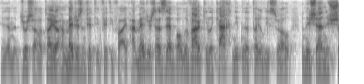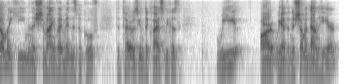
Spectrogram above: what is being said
in the Drush al Torah, Hamedrash in 50 and 55, Hamedrash hazeh bol levar ki lekach the Torah l'Yisrael, v'nesha neshama hi min ha-shemayim v'aymedes beguf. The Torah was given to Klal because we are, we have the neshama down here,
